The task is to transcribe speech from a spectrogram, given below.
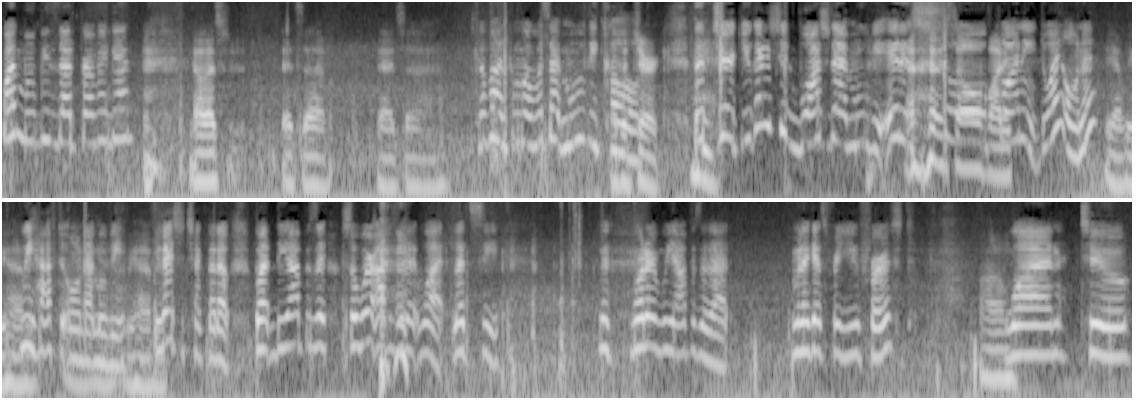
What movie is that from again? No, that's that's uh that's uh Come on, come on. What's that movie called? The jerk. The Jerk. You guys should watch that movie. It is so, so funny. funny. Do I own it? Yeah, we have. We have to own that movie. We have. You guys should check that out. But the opposite. So we're opposite at what? Let's see. What are we opposite at? I'm gonna guess for you first. Um, One, two,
